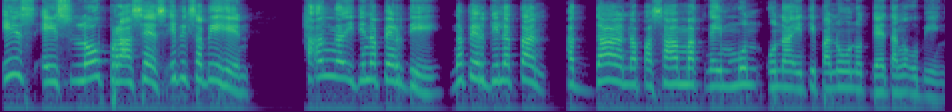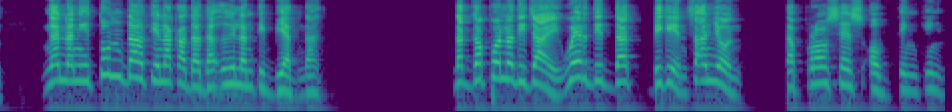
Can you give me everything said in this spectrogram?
is a slow process. Ibig sabihin, haang nga idinaperdi, naperdi latan, agda napasamak nga imun una iti panunot deta nga ubing, nga nangitunda tinakadadailan ti biyag na. Naggapon na di jay. Where did that begin? Saan yon? The process of thinking.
